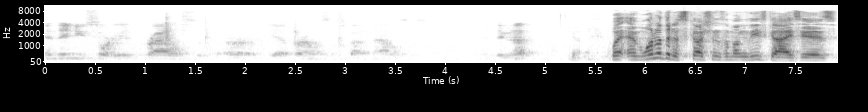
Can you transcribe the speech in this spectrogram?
And then you sort of get paralysis, or, yeah, paralysis by analysis and do nothing. Well, and one of the discussions among these guys is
